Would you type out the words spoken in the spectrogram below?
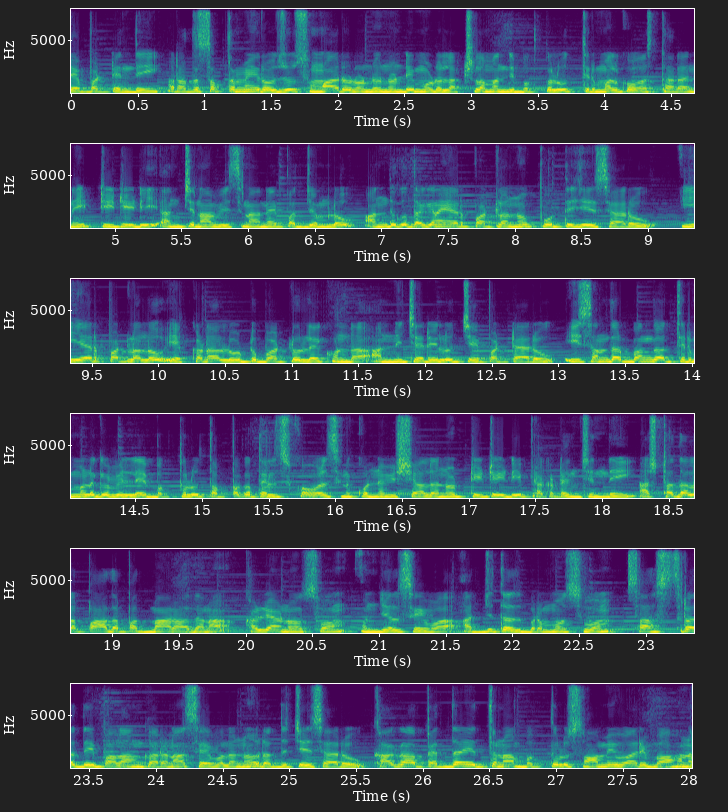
చేపట్టింది. రథసప్తమి రోజు సుమారు రెండు నుండి మూడు లక్షల మంది భక్తులు తిరుమలకు వస్తారని టీటీడీ అంచనా వేసిన నేపథ్యంలో అందుకు తగిన ఏర్పాట్లను పూర్తి చేశారు. ఈ ఏర్పాట్లలో ఎక్కడా లోటుపాట్లు లేకుండా అన్ని చర్యలు చేపట్టారు. ఈ సందర్భంగా తిరుమలకు వెళ్ళే భక్తులు తప్పక తెలుసుకోవాల్సిన కొన్ని విషయాలను టీటీడీ ప్రకటించింది. అష్టదళ పాద పద్మారాధన కళ్యాణోత్సవం ఉంజల్ సేవ అర్జిత బ్రహ్మోత్సవం సహస్ర దీపాలంకరణ సేవలను రద్దు చేశారు. కాగా పెద్ద ఎత్తున భక్తులు స్వామివారి వాహన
